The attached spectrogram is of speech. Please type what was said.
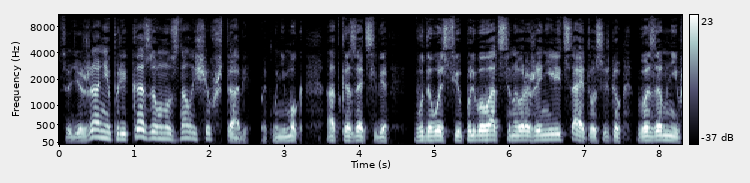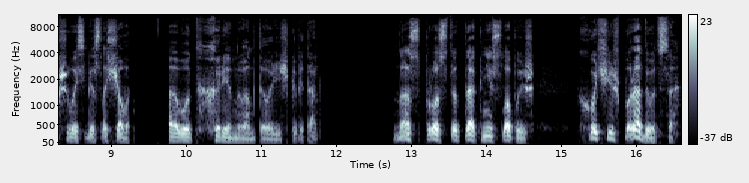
Содержание приказа он узнал еще в штабе, поэтому не мог отказать себе в удовольствии полюбоваться на выражение лица этого слишком возомнившего себе Слащева. А вот хрен вам, товарищ капитан. Нас просто так не слопаешь. Хочешь порадоваться?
